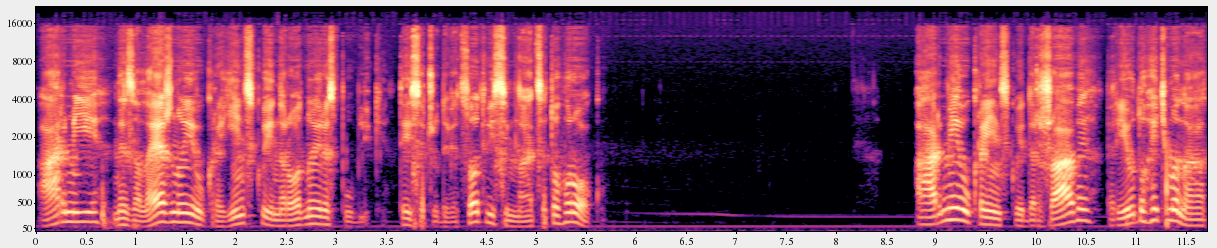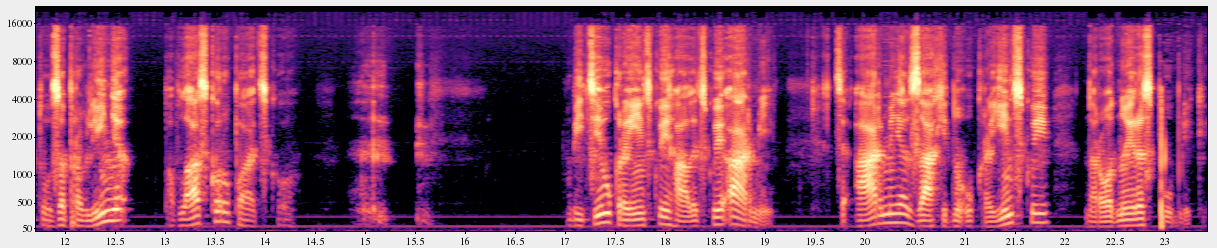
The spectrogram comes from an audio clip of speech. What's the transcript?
армії Незалежної Української Народної Республіки 1918 року. Армія Української держави періоду гетьманату за правління Павла Скоропадського. Бійці Української Галицької армії. Це армія Західноукраїнської Народної Республіки.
